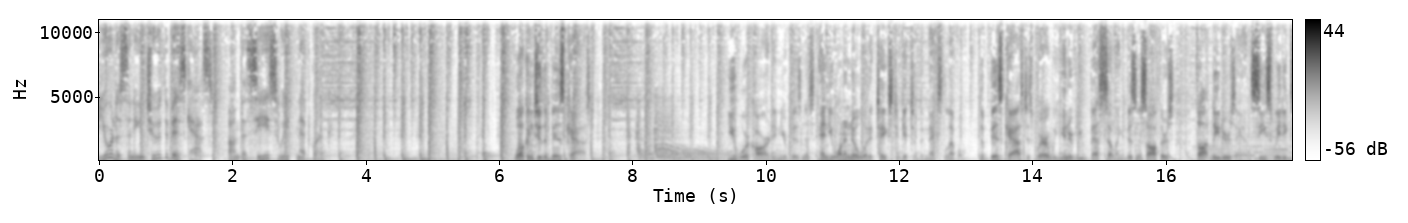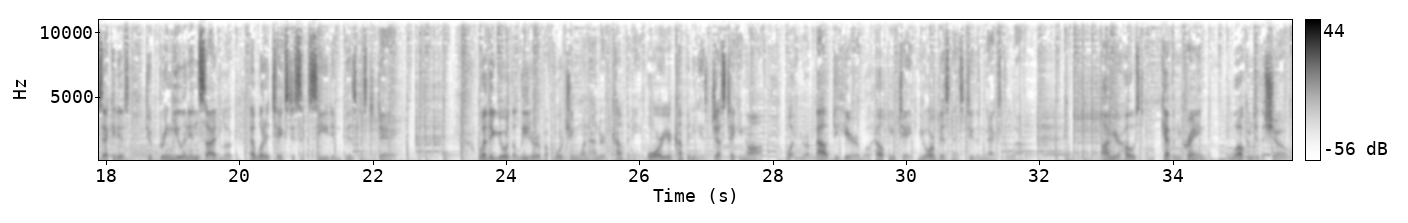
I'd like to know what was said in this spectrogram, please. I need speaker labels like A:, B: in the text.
A: You're listening to the Bizcast on the C Suite Network.
B: Welcome to the Bizcast. You work hard in your business and you want to know what it takes to get to the next level. The Bizcast is where we interview best selling business authors, thought leaders, and C suite executives to bring you an inside look at what it takes to succeed in business today. Whether you're the leader of a Fortune 100 company or your company is just taking off, what you're about to hear will help you take your business to the next level. I'm your host, Kevin Crane. Welcome to the show.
